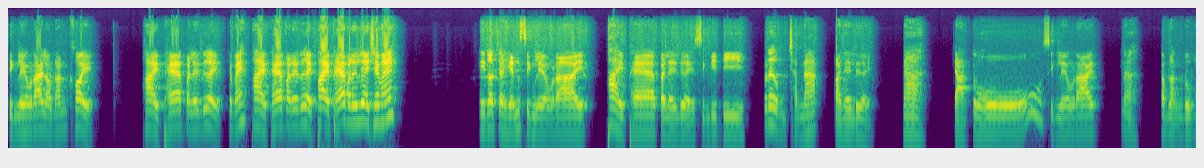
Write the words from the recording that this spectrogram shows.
สิ่งเลวร้ายเหล่านั้นค่อยพ่ายแพ้ไปเรื่อยๆใช่ไหมพ่ายแพ้ไปเรื่อยๆพ่ายแพ้ไปเรื่อยๆใช่ไหมนี่เราจะเห็นสิ่งเลวร้ายพ่ายแพ้ไปเรื่อยๆสิ่งดีๆ เริ่มชนะไปเรื่อยๆนะจากตัวโหสิ่งเลวร้ายนะกำลังรุม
